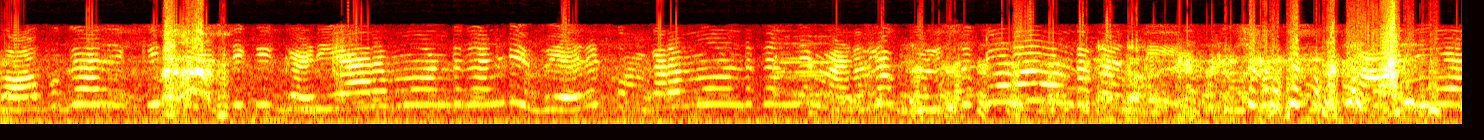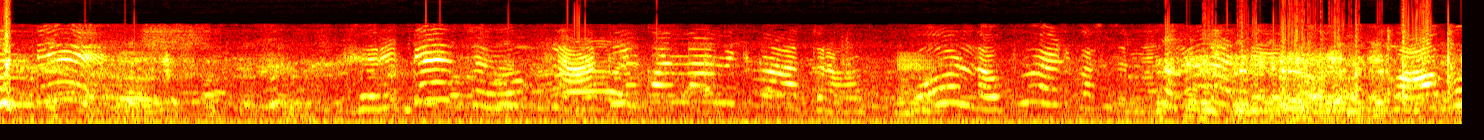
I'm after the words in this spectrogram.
బాబు గారికి చేతికి గడియారము ఉండదండి వేరే కొంగరము ఉండదండి మెడలో గొలుసు కూడా ఉండదండి. అంటే హెరిటేజ్ ఫ్లాట్లు కొనడానికి మాత్రం ఓ డబ్బు బయటకు వస్తుంది నిజమేనండి. బాబు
